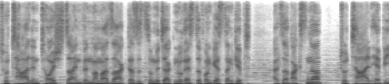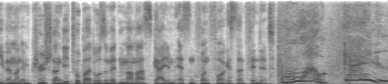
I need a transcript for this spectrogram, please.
total enttäuscht sein, wenn Mama sagt, dass es zum Mittag nur Reste von gestern gibt. Als Erwachsener total happy, wenn man im Kühlschrank die Tupperdose mit Mamas geilem Essen von vorgestern findet. Wow, geil!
